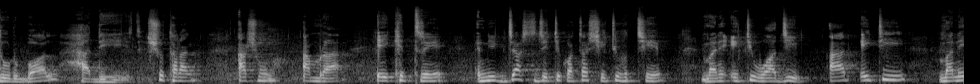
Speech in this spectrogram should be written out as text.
দুর্বল হাদিস। সুতরাং আসুন আমরা এই ক্ষেত্রে নির্যাস যেটি কথা, সেটি হচ্ছে মানে এটি ওয়াজিব। আর এটি মানে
